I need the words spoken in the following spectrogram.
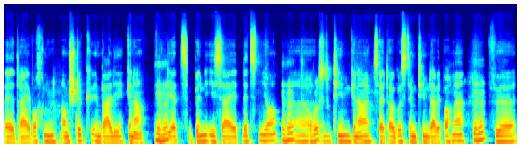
äh, drei Wochen am Stück in Bali, genau. Mhm. Und jetzt bin ich seit letztem Jahr mhm. äh, im Team, genau, seit August im Team David Bachmeier mhm. für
